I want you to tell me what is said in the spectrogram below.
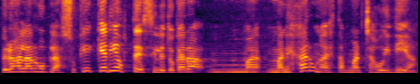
pero es a largo plazo. ¿Qué, haría usted si le tocara manejar una de estas marchas hoy día?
